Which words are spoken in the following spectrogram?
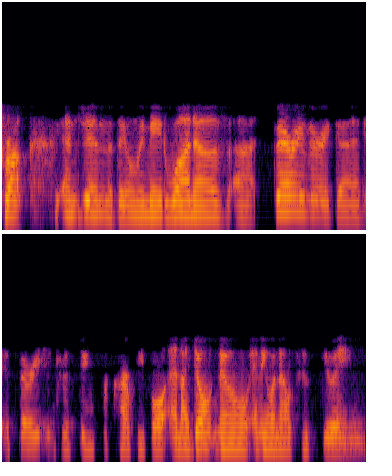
truck engine that they only made one of. Uh, very, very good. It's very interesting for car people, and I don't know anyone else who's doing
